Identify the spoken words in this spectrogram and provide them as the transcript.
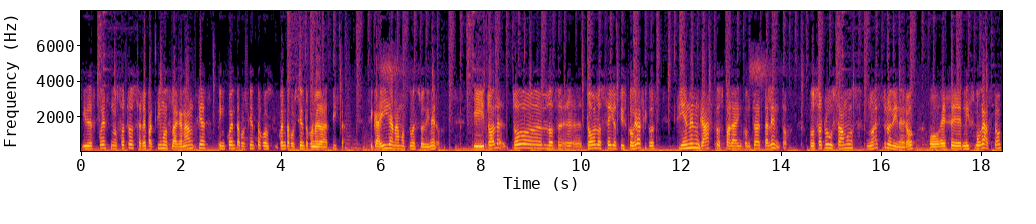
y después nosotros repartimos las ganancias 50% con 50% con el artista. Así que ahí ganamos nuestro dinero. Y todos los, todos los sellos discográficos tienen gastos para encontrar talento. Nosotros usamos nuestro dinero o ese mismo gasto,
